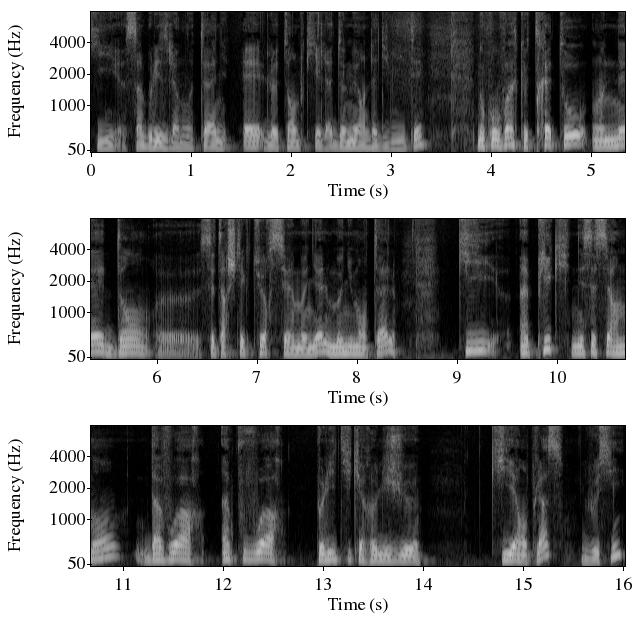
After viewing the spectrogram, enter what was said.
qui symbolise la montagne, et le temple qui est la demeure de la divinité. Donc on voit que très tôt, on est dans euh, cette architecture cérémonielle, monumentale, qui implique nécessairement d'avoir un pouvoir politique et religieux qui est en place, lui aussi,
